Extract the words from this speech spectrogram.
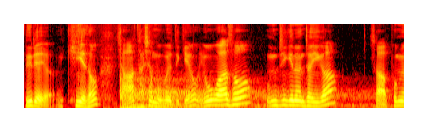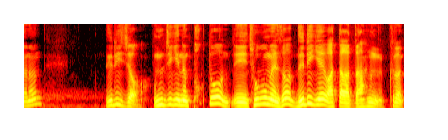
느려요. 귀에서. 자, 다시 한번 보여드릴게요. 요 와서 움직이는 저희가 자, 보면은 느리죠. 움직이는 폭도 이 좁으면서 느리게 왔다 갔다 하는 그런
